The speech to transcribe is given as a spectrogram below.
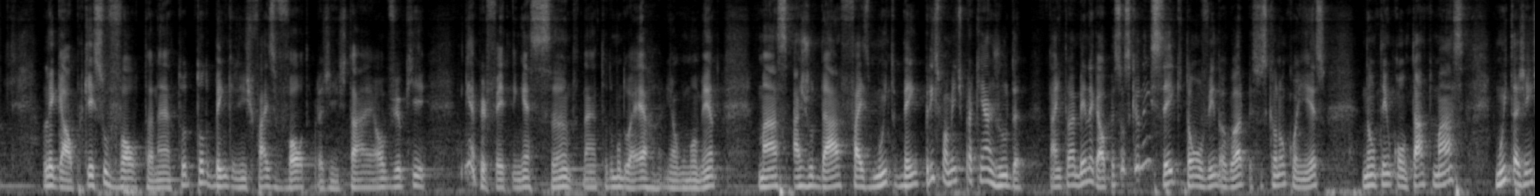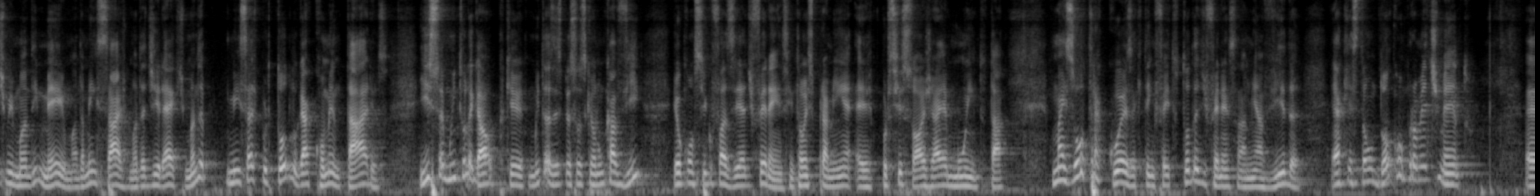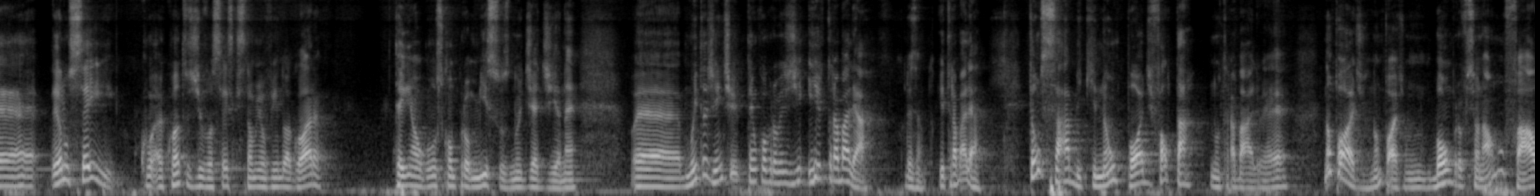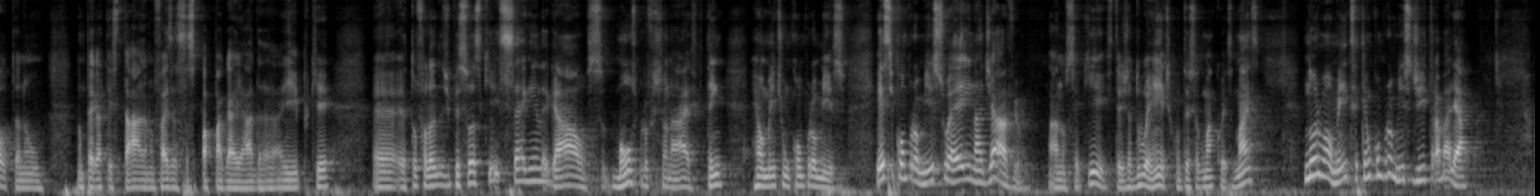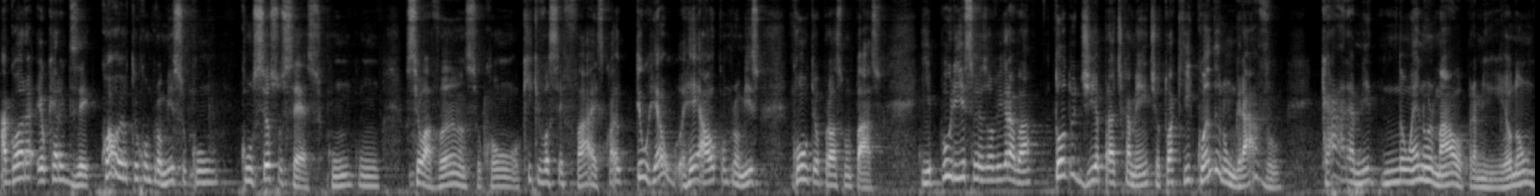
legal, porque isso volta, né? Todo, todo bem que a gente faz volta pra gente, tá? É óbvio que ninguém é perfeito, ninguém é santo, né? Todo mundo erra em algum momento, mas ajudar faz muito bem, principalmente para quem ajuda, tá? Então é bem legal. Pessoas que eu nem sei que estão ouvindo agora, pessoas que eu não conheço, não tenho contato, mas muita gente me manda e-mail, manda mensagem, manda direct, manda mensagem por todo lugar, comentários. Isso é muito legal, porque muitas vezes pessoas que eu nunca vi, eu consigo fazer a diferença. Então isso para mim é, é, por si só já é muito, tá? Mas outra coisa que tem feito toda a diferença na minha vida é a questão do comprometimento. É, eu não sei quantos de vocês que estão me ouvindo agora têm alguns compromissos no dia a dia, né? É, muita gente tem o compromisso de ir trabalhar, por exemplo, ir trabalhar. Então sabe que não pode faltar no trabalho. É, não pode, não pode. Um bom profissional não falta, não, não pega testada, não faz essas papagaiadas aí, porque é, eu estou falando de pessoas que seguem legal, bons profissionais, que têm realmente um compromisso. Esse compromisso é inadiável, a não ser que esteja doente, aconteça alguma coisa. Mas normalmente você tem um compromisso de ir trabalhar. Agora eu quero dizer, qual é o teu compromisso com com o seu sucesso, com, com o seu avanço, com o que, que você faz, qual é o teu real, real compromisso com o teu próximo passo. E por isso eu resolvi gravar. Todo dia praticamente eu tô aqui. Quando eu não gravo, cara, me, não é normal para mim. Eu não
